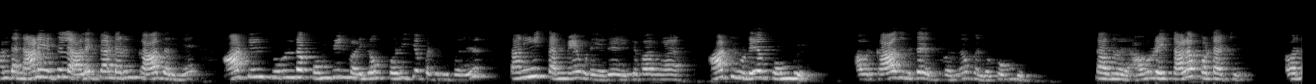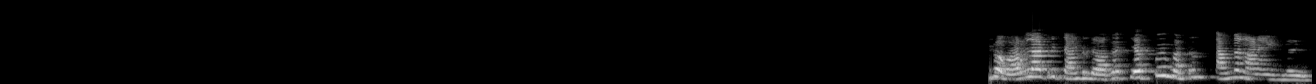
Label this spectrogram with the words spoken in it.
அந்த நாணயத்தில் அலெக்சாண்டரின் காதலில் ஆட்டின் சுருண்ட கொம்பின் வடிவம் பொறிக்கப்பட்டிருப்பது தனித்தன்மை உடையது. இங்க பாருங்க ஆட்டினுடைய கொம்பு. அவர் காது கிட்ட இருப்பது கொஞ்சம் கொம்பு. அவருடைய தலை போட்டாச்சு. அவர் வரலாற்று சான்றுகளாக செப்பு மற்றும் தங்க நாணயங்கள்.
